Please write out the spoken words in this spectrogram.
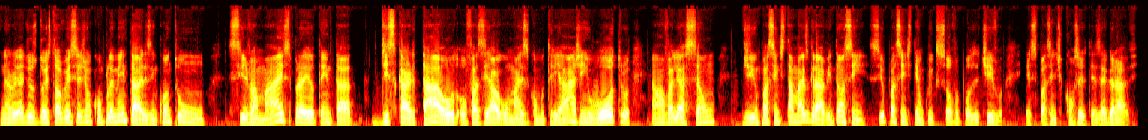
Na verdade, os dois talvez sejam complementares. Enquanto um sirva mais para eu tentar descartar ou, ou, fazer algo mais como triagem, o outro é uma avaliação de um paciente estar mais grave. Então, assim, se o paciente tem um quicksolve positivo, esse paciente com certeza é grave.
